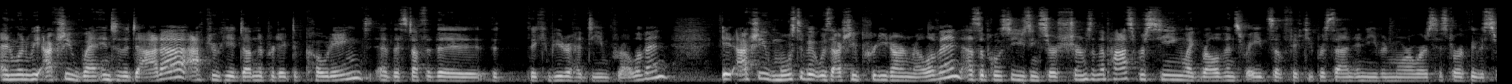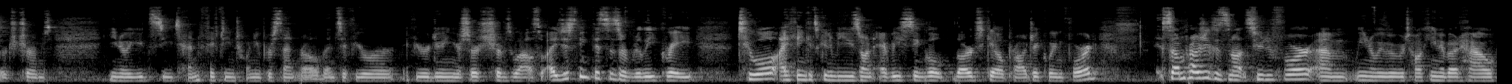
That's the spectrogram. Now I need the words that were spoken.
And when we actually went into the data after he had done the predictive coding, uh, the stuff that the, the, the computer had deemed relevant, it actually most of it was actually pretty darn relevant as opposed to using search terms in the past. We're seeing like relevance rates of 50% and even more whereas historically with search terms you know you'd see 10 15 20% relevance if you were if you were doing your search terms well. So i just think this is a really great tool. I think it's going to be used on every single large scale project going forward. Some projects it's not suited for. Um, you know we were talking about how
